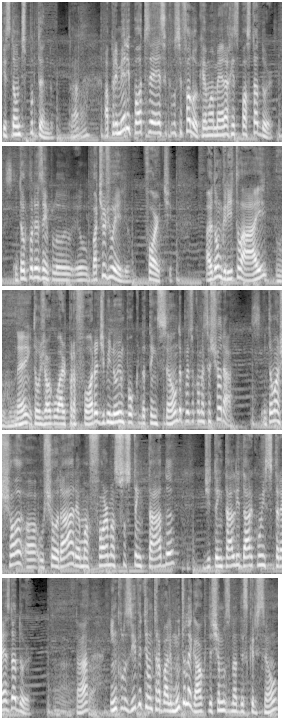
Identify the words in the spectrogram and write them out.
que estão disputando, tá? A primeira hipótese é essa que você falou, que é uma mera resposta à dor. Então, por exemplo, eu bati o joelho forte. Aí eu dou um grito, ai, né? Então eu jogo o ar pra fora, diminui um pouco da tensão, depois eu começo a chorar. Então a cho- a- o chorar é uma forma sustentada de tentar lidar com o estresse da dor. tá? Inclusive tem um trabalho muito legal que deixamos na descrição,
